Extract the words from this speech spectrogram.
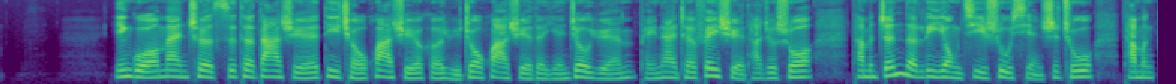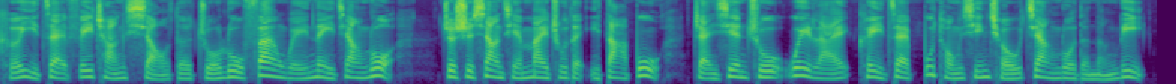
英国曼彻斯特大学地球化学和宇宙化学的研究员裴奈特·费雪他就说：“他们真的利用技术显示出，他们可以在非常小的着陆范围内降落，这是向前迈出的一大步，展现出未来可以在不同星球降落的能力。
